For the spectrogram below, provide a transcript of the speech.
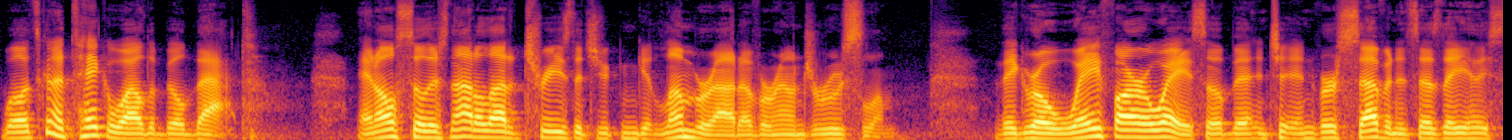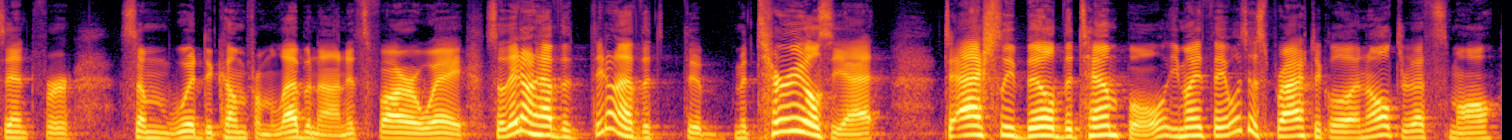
Well, it's going to take a while to build that. And also, there's not a lot of trees that you can get lumber out of around Jerusalem. They grow way far away. So in verse 7, it says they, they sent for some wood to come from Lebanon. It's far away. So they don't have the, they don't have the, the materials yet to actually build the temple, you might say, well, it's just practical. An altar, that's small.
